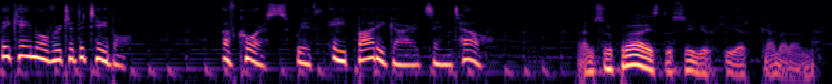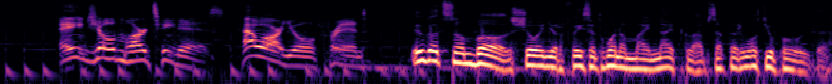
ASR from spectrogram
They came over to the table. Of course, with eight bodyguards in tow. I'm surprised to see you here, Cameron. Angel Martinez, how are you, old friend? You got some balls showing your face at one of my nightclubs after what you pulled.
